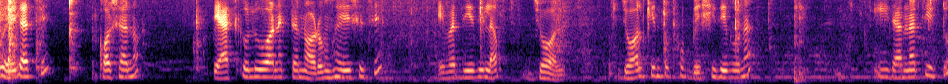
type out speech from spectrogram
হয়ে গেছে কষানো। পেঁয়াজ পেঁয়াজগুলোও অনেকটা নরম হয়ে এসেছে। এবার দিয়ে দিলাম জল। জল কিন্তু খুব বেশি দেব না। এই রান্নাটি একটু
